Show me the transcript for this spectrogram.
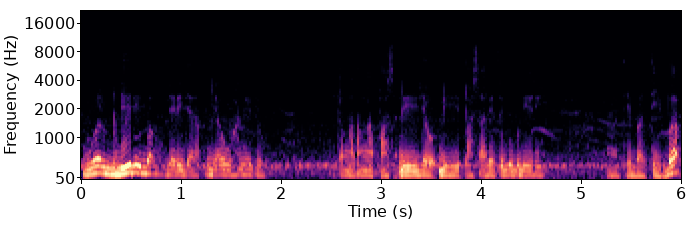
gue berdiri bang dari jarak jauhan itu, di tengah-tengah pasar di jauh di pasar itu gue berdiri. Nah tiba-tiba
